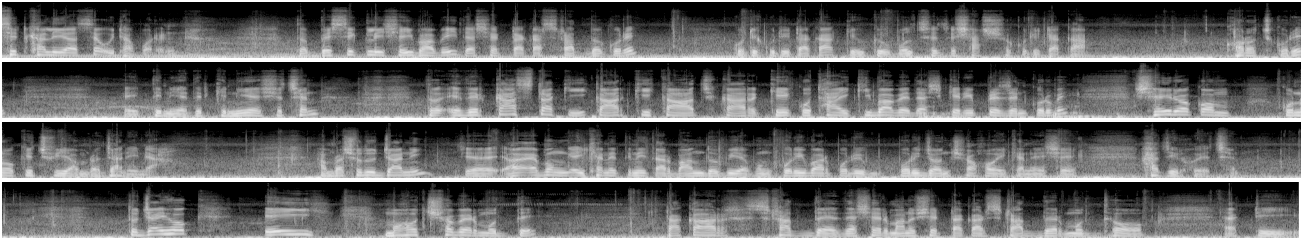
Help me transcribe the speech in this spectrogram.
সিট খালি আছে, ওইটা পড়েন তো বেসিকলি সেইভাবেই দেশের টাকা শ্রাদ্ধ করে কোটি কোটি টাকা, কেউ কেউ বলছে যে সাতশো কোটি টাকা খরচ করে এই তিনি এদেরকে নিয়ে এসেছেন। তো এদের কাজটা কি? কার কি কাজ? কার কে কোথায় কীভাবে দেশকে রিপ্রেজেন্ট করবে? সেই রকম কোনো কিছুই আমরা জানি না। আমরা শুধু জানি যে, এবং এইখানে তিনি তার বান্ধবী এবং পরিবার পরি- পরিজন সহ এখানে এসে হাজির হয়েছেন। তো যাই হোক, এই মহোৎসবের মধ্যে টাকার শ্রাদ্ধে, দেশের মানুষের টাকার শ্রাদ্ধের মধ্যেও একটি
